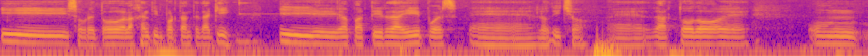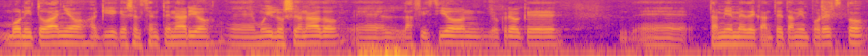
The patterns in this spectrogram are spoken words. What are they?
y sobre todo la gente importante de aquí. Y a partir de ahí, pues eh, lo dicho, eh, dar todo, un bonito año aquí que es el centenario, muy ilusionado, la afición, yo creo que también me decanté también por esto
